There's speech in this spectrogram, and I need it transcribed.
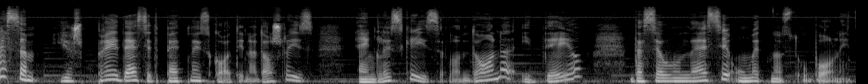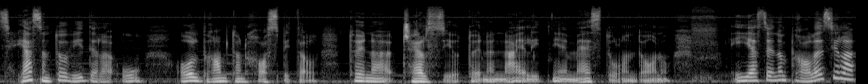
Ja sam još pre 10-15 godina došla iz Engleske, iz Londona, idejom da se unese umetnost u bolnice. Ja sam to videla u Old Brompton Hospital, to je na Chelsea, to je na najelitnijem mestu u Londonu. I ja sam jednom prolazila,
